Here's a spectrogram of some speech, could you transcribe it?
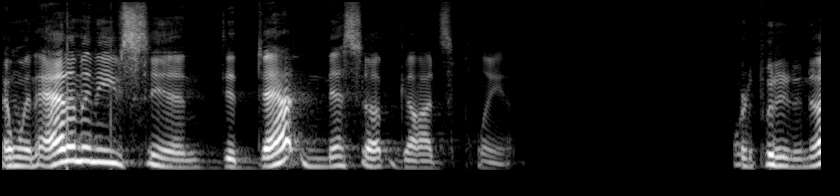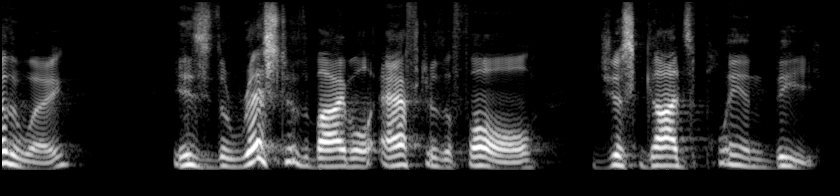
and when Adam and Eve sinned, did that mess up God's plan? Or to put it another way, is the rest of the Bible after the fall just God's plan B?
